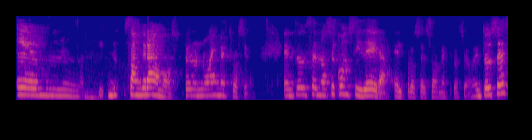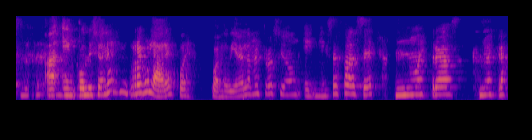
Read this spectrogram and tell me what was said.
em, sangramos, pero no es menstruación. Entonces, no se considera el proceso de menstruación. Entonces, en condiciones regulares, pues, cuando viene la menstruación, en esa fase, nuestras, nuestras,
